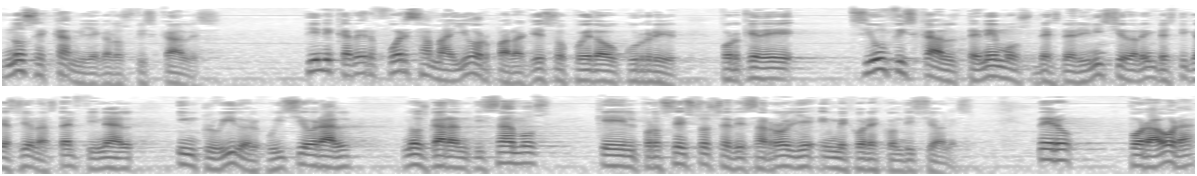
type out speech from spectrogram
no se cambien a los fiscales, tiene que haber fuerza mayor para que eso pueda ocurrir, porque si un fiscal tenemos desde el inicio de la investigación hasta el final, incluido el juicio oral, nos garantizamos que el proceso se desarrolle en mejores condiciones. Pero por ahora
